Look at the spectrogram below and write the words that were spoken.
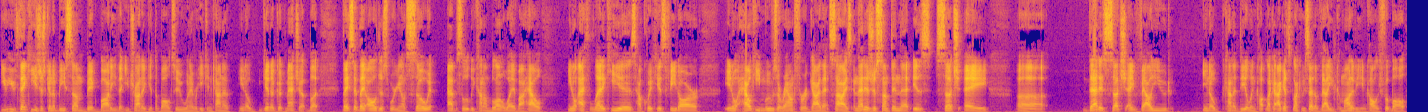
you, you think he's just going to be some big body that you try to get the ball to whenever he can kind of you know get a good matchup. But they said they all just were you know so absolutely kind of blown away by how you know athletic he is, how quick his feet are, you know how he moves around for a guy that size, and that is just something that is such a uh, that is such a valued you know kind of deal in like I guess like we said a valued commodity in college football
